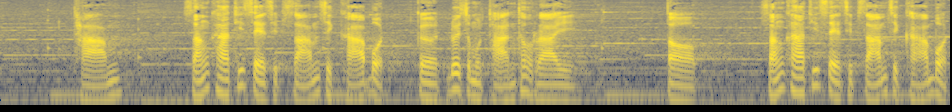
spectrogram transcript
13 ถาม สังขาทิเศษ13 สิกขาบทเกิดด้วยสมุดฐานเท่าไร ตอบ สังขาทิเศษ13 สิกขาบท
